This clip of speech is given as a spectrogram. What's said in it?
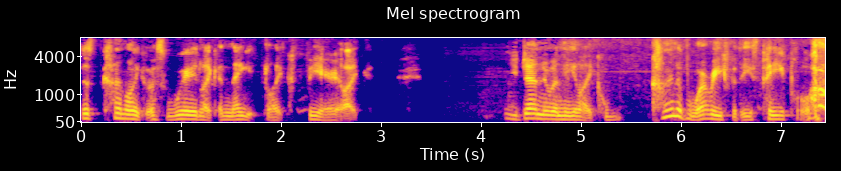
just kind of like this weird, like innate, like fear. Like you genuinely like kind of worry for these people.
